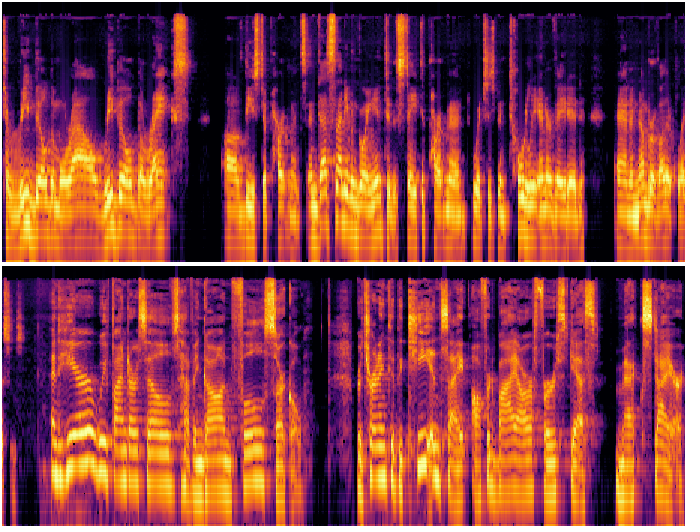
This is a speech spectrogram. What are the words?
to rebuild the morale, rebuild the ranks of these departments. And that's not even going into the State Department, which has been totally innervated, and a number of other places. And here we find ourselves having gone full circle returning to the key insight offered by our first guest, Max Stier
